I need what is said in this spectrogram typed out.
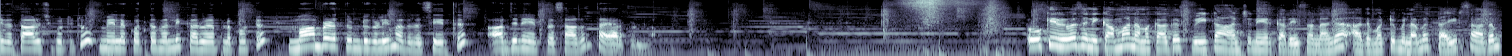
இதை தாளித்து கொட்டிட்டு மேலே கொத்தமல்லி கருவேப்பிலை போட்டு மாம்பழ துண்டுகளையும் அதில் சேர்த்து ஆஞ்சநேயர் பிரசாதம் தயார் பண்ணலாம். ஓகே விவாஸ் இன்னைக்கு அம்மா நமக்காக ஸ்வீட்டாக ஆஞ்சநேயர் கதை சொன்னாங்க. அது மட்டும் இல்லாமல் தயிர் சாதம்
